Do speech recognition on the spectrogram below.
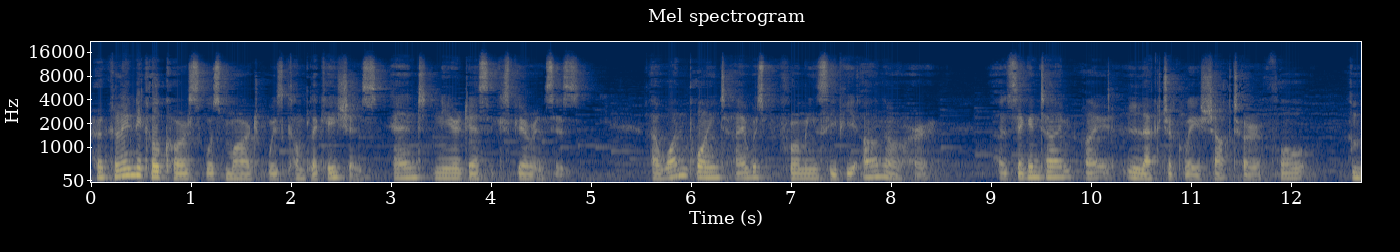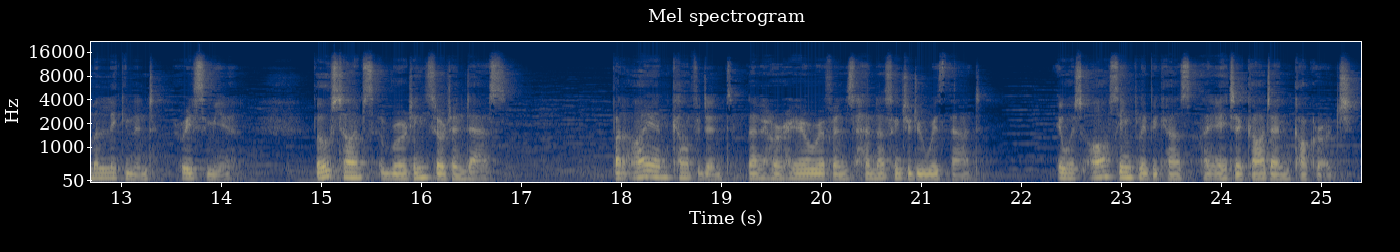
Her clinical course was marred with complications and near death experiences. At one point, I was performing CPR on her. A second time, I electrically shocked her for a malignant arrhythmia, both times averting certain deaths. But I am confident that her hair reference had nothing to do with that. It was all simply because I ate a goddamn cockroach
